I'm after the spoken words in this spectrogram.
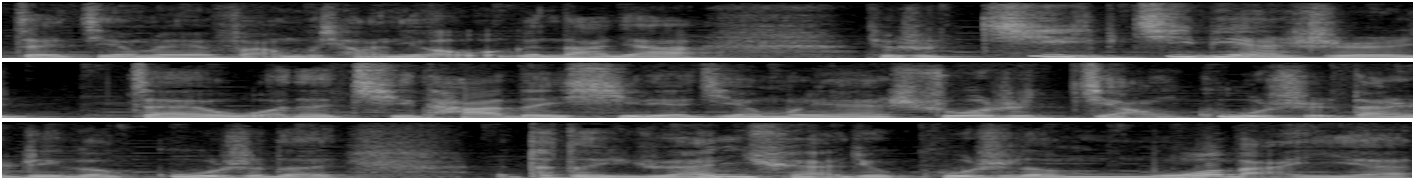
在节目也反复强调，我跟大家就是，即即便是。在我的其他的系列节目里面，说是讲故事，但是这个故事的它的源泉，就故事的模板也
